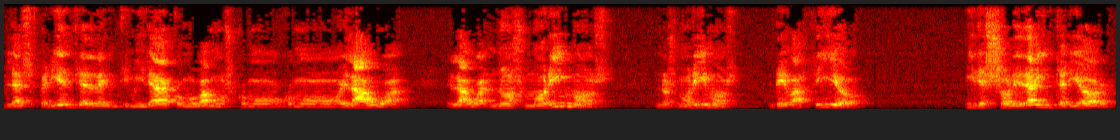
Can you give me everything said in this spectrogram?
la experiencia de la intimidad como vamos, como, como el agua, el agua. Nos morimos, nos morimos de vacío y de soledad interior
